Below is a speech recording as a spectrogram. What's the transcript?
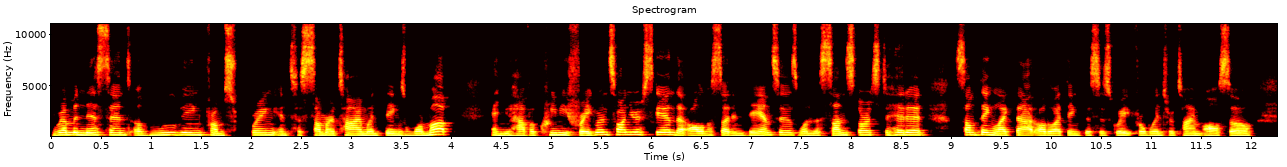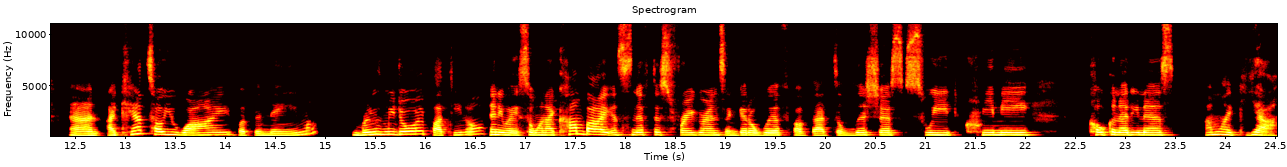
reminiscent of moving from spring into summertime when things warm up and you have a creamy fragrance on your skin that all of a sudden dances when the sun starts to hit it, something like that. Although I think this is great for wintertime also. And I can't tell you why, but the name brings me joy, Platino. Anyway, so when I come by and sniff this fragrance and get a whiff of that delicious, sweet, creamy coconutiness, I'm like, yeah,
